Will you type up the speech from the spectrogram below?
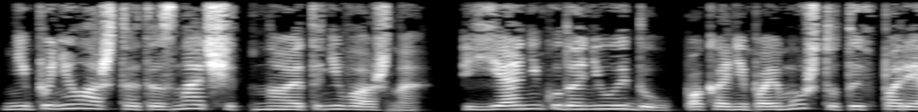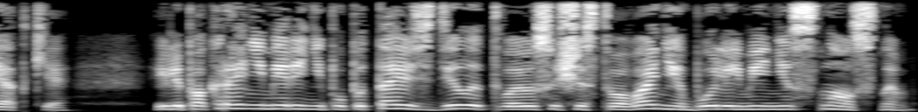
Не поняла, что это значит, но это не важно. Я никуда не уйду, пока не пойму, что ты в порядке. Или, по крайней мере, не попытаюсь сделать твое существование более-менее сносным.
